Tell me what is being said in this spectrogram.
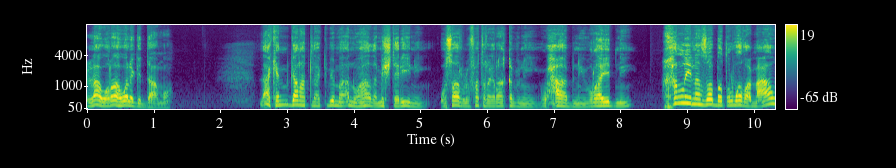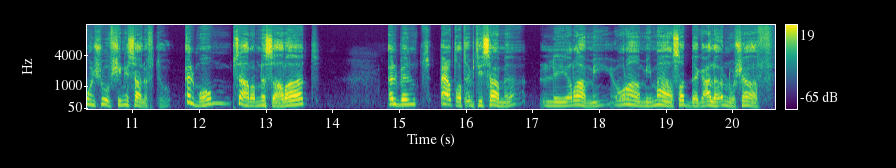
لا وراه ولا قدامه. لكن قالت لك بما أنه هذا مشتريني وصار له فترة يراقبني وحابني ورايدني خلينا نظبط الوضع معاه ونشوف شنو سالفته. المهم بسهرة من السهرات البنت أعطت ابتسامة لرامي ورامي ما صدق على إنه شاف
